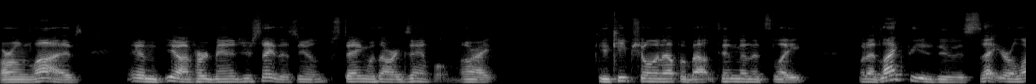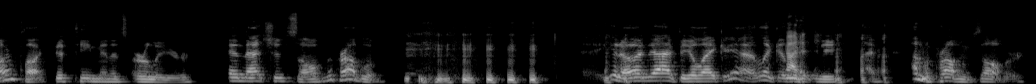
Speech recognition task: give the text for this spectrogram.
our own lives. And you know, I've heard managers say this, you know, staying with our example. All right, you keep showing up about 10 minutes late. What I'd like for you to do is set your alarm clock 15 minutes earlier, and that should solve the problem. you know, and I feel like, yeah, look, look at me. I, I'm a problem solver.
